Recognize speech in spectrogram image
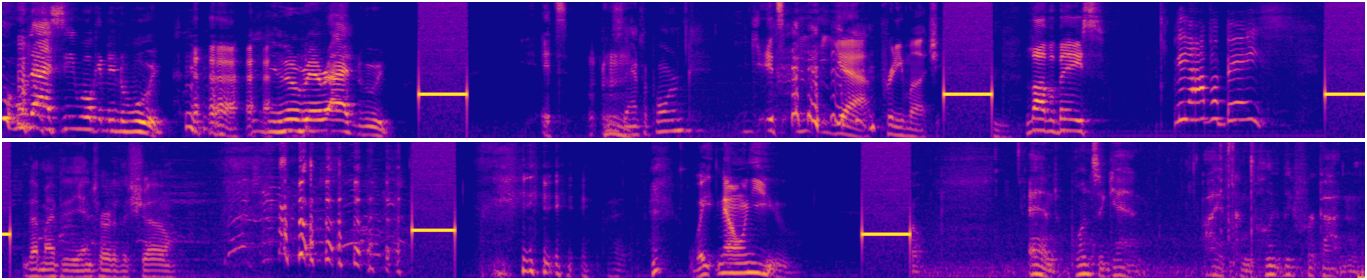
Who did I see walking in the wood? Your little Red Riding Hood. It's Santa porn. it's yeah, pretty much. Lava base. Lava base. That might be the intro to the show. Waiting on you. And once again, I have completely forgotten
